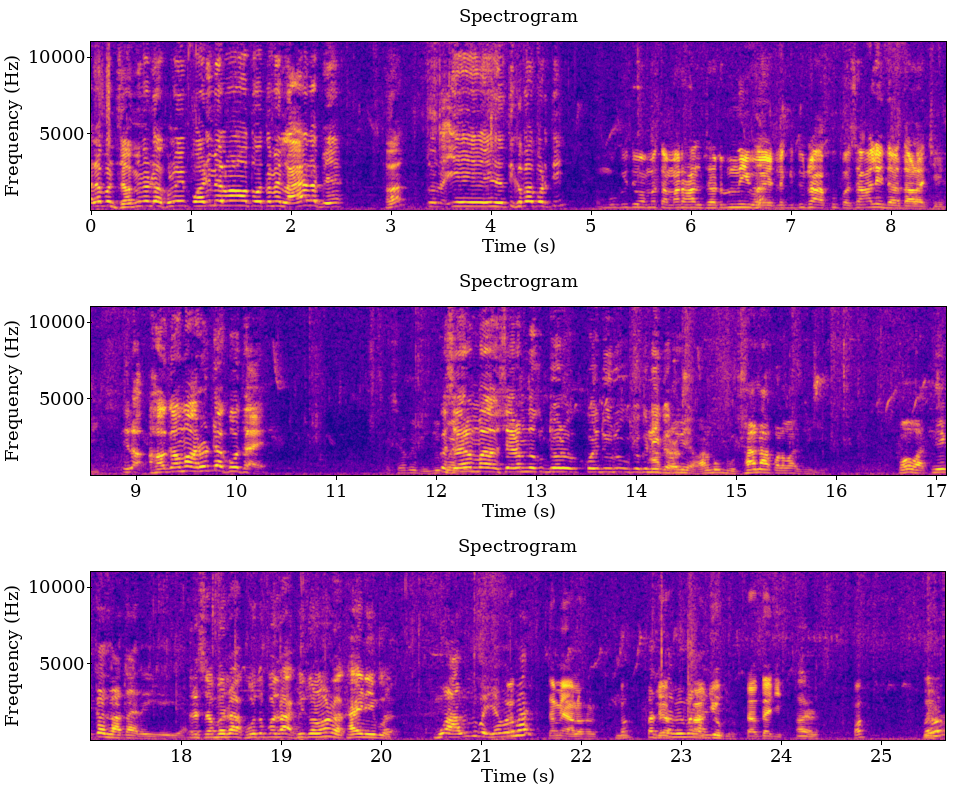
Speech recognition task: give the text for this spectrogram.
અરે પણ જમીનનો ડખલો એ પડી મેળવાનો હતો તમે લાયા હતા બે? હા? તો એ નથી ખબર પડતી? હું કીધું અમે તમારા હાલ જરૂર નહીં હોય એટલે કીધું રાખું પછી આલી દાડા ચેડી એટલે હગામાં મારો ડખો થાય. પછી આપણે નો કોઈ નહીં. ના પડવા જોઈએ. બહુ વાતની એક જ વાત આ રહી યાર. અરે સંબંધ રાખવો તો પછી રાખી તો ન રખાય નહીં બોલ. હું આલું છું પૈસા બરોબર? તમે આલો હેડો. પછી તમે મને આવજો દાદાજી. હા હેડો. હો? બરોબર?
